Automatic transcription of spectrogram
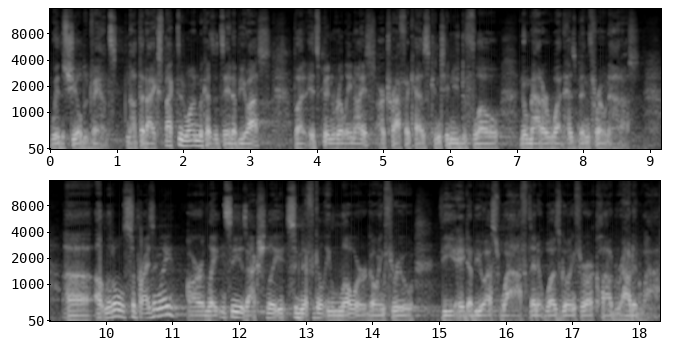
with Shield Advanced. Not that I expected one because it's AWS, but it's been really nice. Our traffic has continued to flow no matter what has been thrown at us. Uh, a little surprisingly, our latency is actually significantly lower going through the AWS WAF than it was going through our cloud routed WAF.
